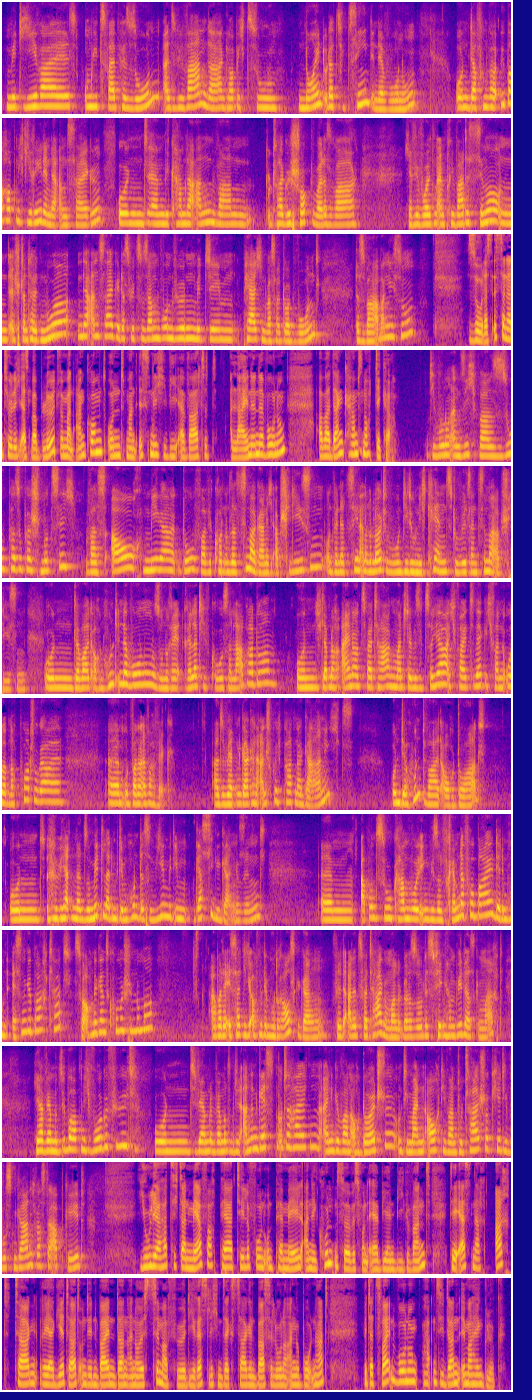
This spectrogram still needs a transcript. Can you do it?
mit jeweils um die zwei Personen. Also wir waren da, glaube ich, zu neunt oder zu zehnt in der Wohnung. Und davon war überhaupt nicht die Rede in der Anzeige. Und ähm, wir kamen da an, waren total geschockt, weil das war, ja, wir wollten ein privates Zimmer und es stand halt nur in der Anzeige, dass wir zusammen wohnen würden mit dem Pärchen, was halt dort wohnt. Das war aber nicht so. So, das ist dann natürlich erstmal blöd, wenn man ankommt und man ist nicht wie erwartet alleine in der Wohnung. Aber dann kam es noch dicker. Die Wohnung an sich war super, super schmutzig, was auch mega doof war. Wir konnten unser Zimmer gar nicht abschließen. Und wenn da zehn andere Leute wohnen, die du nicht kennst, du willst dein Zimmer abschließen. Und da war halt auch ein Hund in der Wohnung, so ein re relativ großer Labrador. Und ich glaube, nach ein oder zwei Tagen meinte der Besitzer, ja, ich fahre jetzt weg, ich fahre in den Urlaub nach Portugal ähm, und war dann einfach weg. Also wir hatten gar keine Ansprechpartner, gar nichts. Und der Hund war halt auch dort. Und wir hatten dann so Mitleid mit dem Hund, dass wir mit ihm Gassi gegangen sind ähm, ab und zu kam wohl irgendwie so ein Fremder vorbei, der dem Hund Essen gebracht hat. Das war auch eine ganz komische Nummer. Aber der ist halt nicht oft mit dem Hund rausgegangen. Vielleicht alle zwei Tage mal oder so. Deswegen haben wir das gemacht. Ja, wir haben uns überhaupt nicht wohlgefühlt. Und wir haben, wir haben uns mit den anderen Gästen unterhalten. Einige waren auch Deutsche und die meinten auch, die waren total schockiert. Die wussten gar nicht, was da abgeht. Julia hat sich dann mehrfach per Telefon und per Mail an den Kundenservice von Airbnb gewandt, der erst nach acht Tagen reagiert hat und den beiden dann ein neues Zimmer für die restlichen sechs Tage in Barcelona angeboten hat. Mit der zweiten Wohnung hatten sie dann immerhin Glück.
